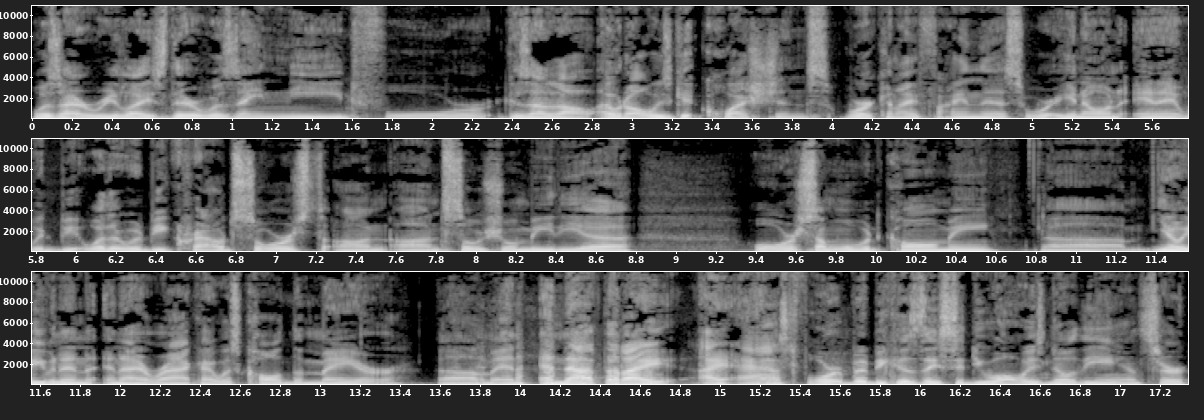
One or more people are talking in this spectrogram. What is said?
was I realized there was a need for because I would, I would always get questions. Where can I find this? Where you know, and, and it would be whether it would be crowdsourced on on social media or someone would call me. Um, you know, even in, in Iraq, I was called the mayor, um, and and not that I I asked for it, but because they said you always know the answer.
